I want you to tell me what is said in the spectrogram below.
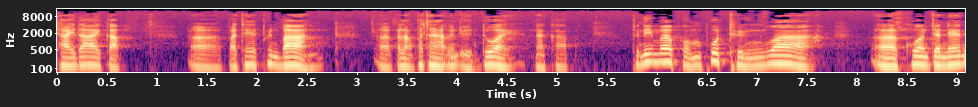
ใช้ได้กับประเทศเพื่อนบ้านกำลังพัฒนาอื่น ๆด้วยนะครับ ทีนี้เมื่อผมพูดถึงว่าควรจะเน้น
